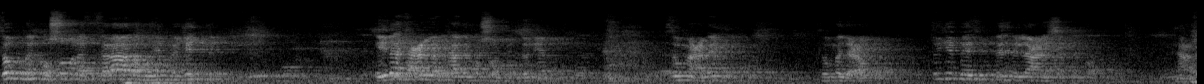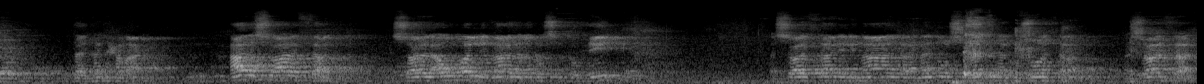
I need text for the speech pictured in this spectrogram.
ثم الأصول الثلاثة مهمة جدا. إذا تعلمت هذه الأصول في الدنيا ثم عملت ثم دعوت تجيب بإذن الله عن سنة نعم. طيب فتح الله هذا السؤال الثاني. السؤال الأول لماذا ندرس التوحيد؟ السؤال الثاني لماذا ندرس متن الأصول الثلاثة؟ السؤال الثالث.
